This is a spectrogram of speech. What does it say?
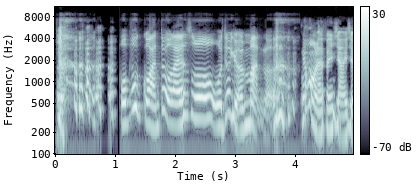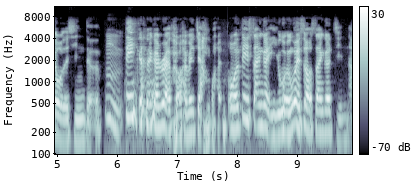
我不管，对我来说我就圆满了。然后我来分享一些我的心得。嗯，第一个那个 rap 我还没讲完，我第三个疑问，我也是有三个锦囊，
